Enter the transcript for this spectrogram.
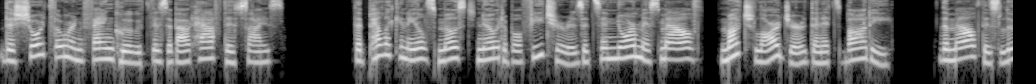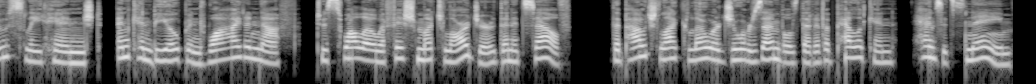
The short-thorn fangtooth is about half this size. The pelican eel's most notable feature is its enormous mouth, much larger than its body. The mouth is loosely hinged and can be opened wide enough to swallow a fish much larger than itself. The pouch-like lower jaw resembles that of a pelican, hence its name.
